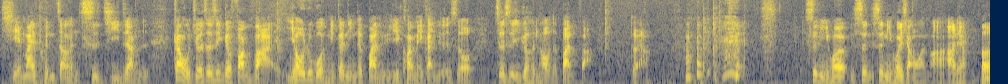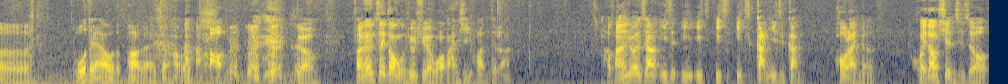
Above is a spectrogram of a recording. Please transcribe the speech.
血脉喷张，很刺激这样子。但我觉得这是一个方法，以后如果你跟你的伴侣已经快没感觉的时候，这是一个很好的办法。对啊，是你会是是你会想玩吗？阿亮？呃，我等一下我的 part 再来讲好了。好，对啊，反正这段我就觉得我蛮喜欢的啦。好，反正就是这样，一直一一直一直一直干，一直干。后来呢，回到现实之后，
